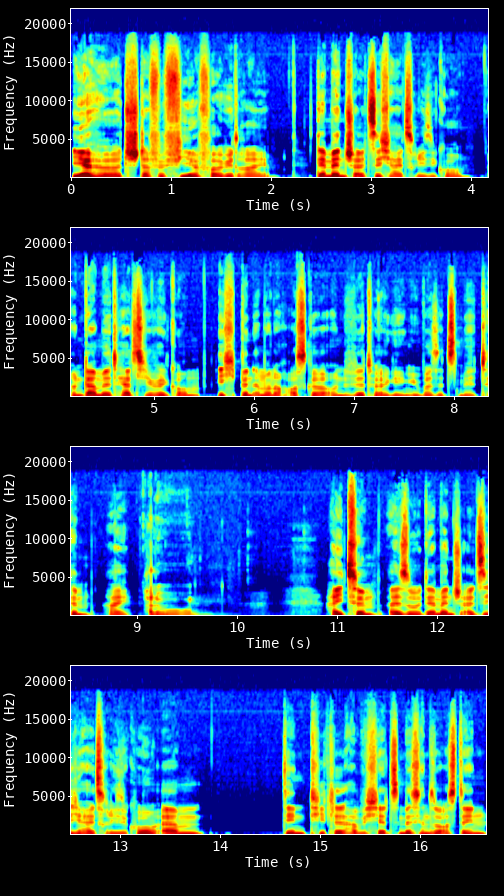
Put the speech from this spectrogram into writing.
Ihr hört Staffel 4, Folge 3. Der Mensch als Sicherheitsrisiko. Und damit herzlich willkommen. Ich bin immer noch Oscar und virtuell gegenüber sitzt mir Tim. Hi. Hallo. Hi Tim. Also, der Mensch als Sicherheitsrisiko. Ähm, den Titel habe ich jetzt ein bisschen so aus den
